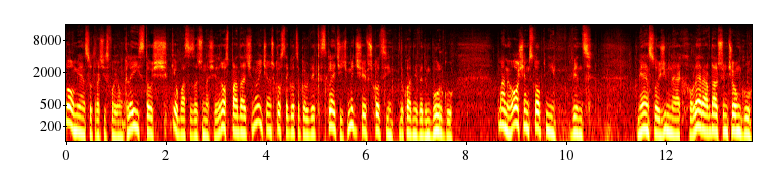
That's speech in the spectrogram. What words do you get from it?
bo mięso traci swoją kleistość, kiełbasa zaczyna się rozpadać, no i ciężko z tego cokolwiek sklecić. My dzisiaj w Szkocji, dokładnie w Edynburgu, mamy 8 stopni, więc mięso zimne jak cholera w dalszym ciągu,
